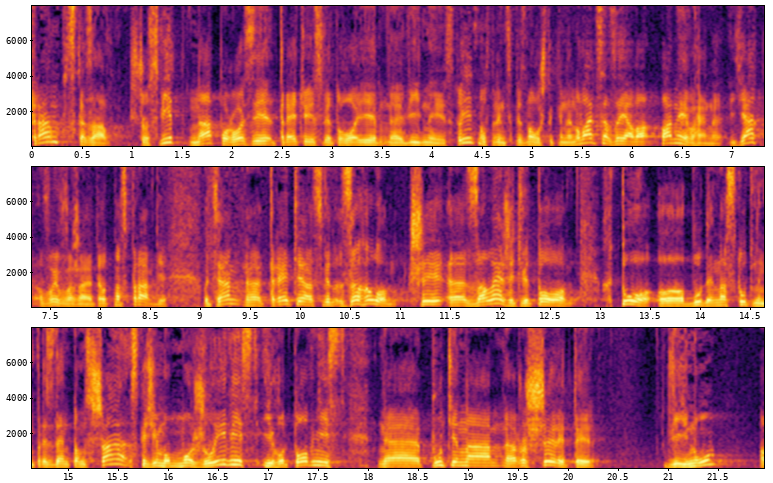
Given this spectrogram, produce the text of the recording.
Трамп сказав, що світ на порозі третьої світової війни стоїть. Ну, в принципі, знову ж таки, не нова ця заява. Пане Євгене, як ви вважаєте? От насправді, оця третя світ загалом чи залежить від того, хто буде наступним президентом США, скажімо, можливість і готовність е, Путіна розширити війну, е,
